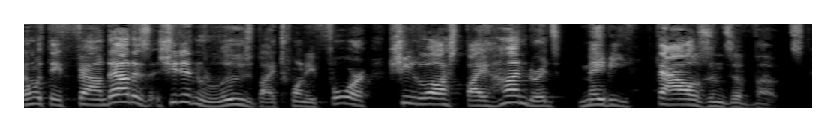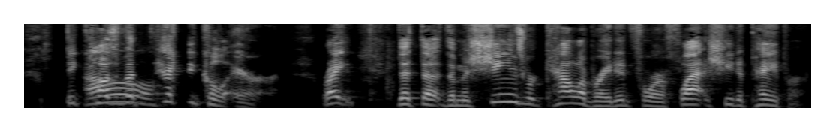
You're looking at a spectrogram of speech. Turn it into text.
And what they found out is that she didn't lose by 24. She lost by hundreds, maybe thousands of votes because oh. of a oh. technical error, right? That the, the machines were calibrated for a flat sheet of paper,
